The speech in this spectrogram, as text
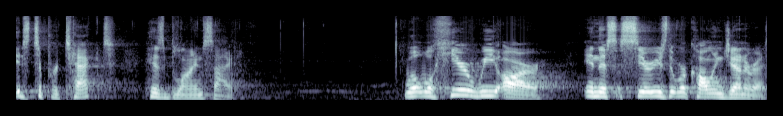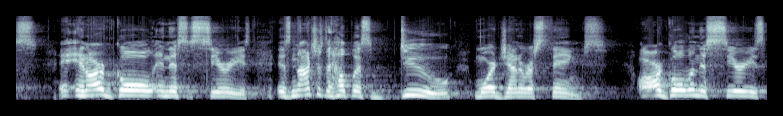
It's to protect his blind side. Well, well, here we are in this series that we're calling Generous. And our goal in this series is not just to help us do more generous things. Our goal in this series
